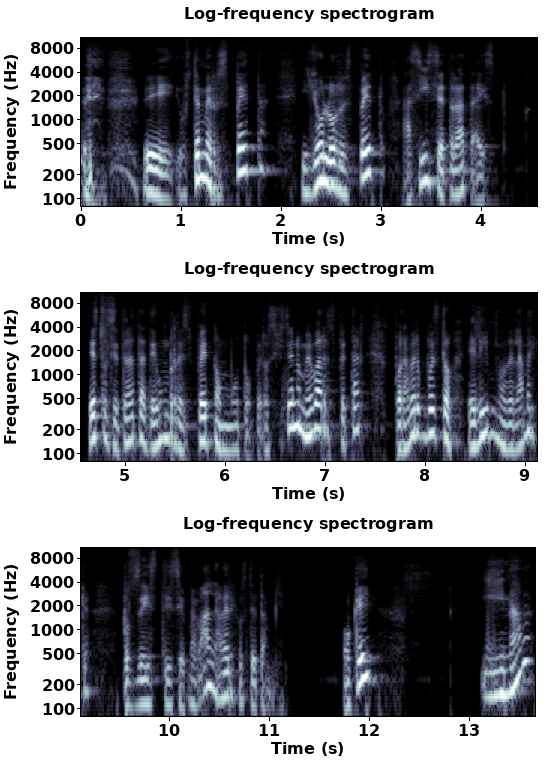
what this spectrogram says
eh, usted me respeta y yo lo respeto. Así se trata esto. Esto se trata de un respeto mutuo. Pero si usted no me va a respetar por haber puesto el himno de la América, pues este se me va a la verga usted también. ¿Ok? Y nada,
